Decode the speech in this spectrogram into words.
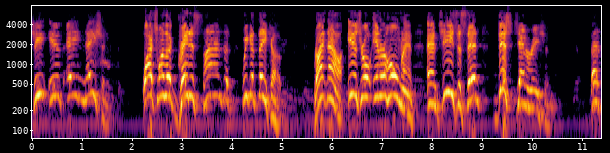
She is a nation. It's one of the greatest signs that we could think of. Right now, Israel in her homeland. And Jesus said, this generation that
